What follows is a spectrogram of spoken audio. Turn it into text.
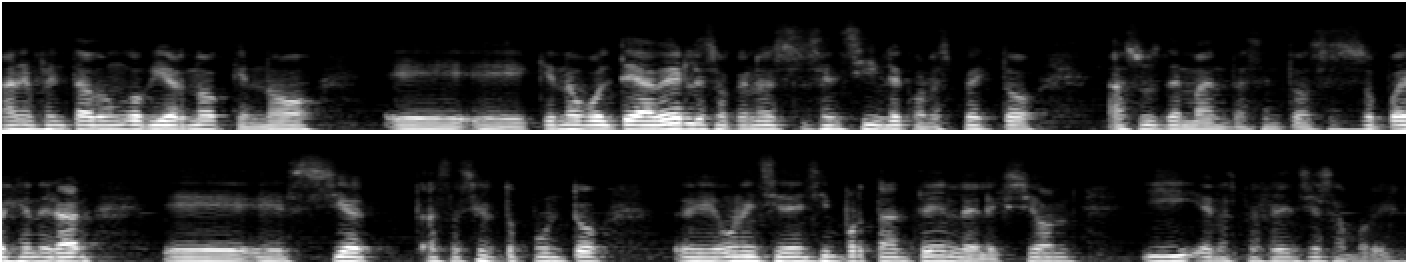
han enfrentado un gobierno que no eh, que no voltea a verles o que no es sensible con respecto a sus demandas. Entonces eso puede generar hasta cierto punto una incidencia importante en la elección y en las preferencias a Morena.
